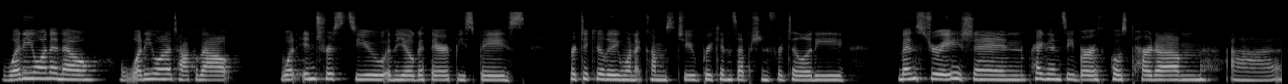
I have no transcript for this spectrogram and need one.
what do you want to know? What do you want to talk about? What interests you in the yoga therapy space, particularly when it comes to preconception, fertility, menstruation, pregnancy, birth, postpartum. Uh,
